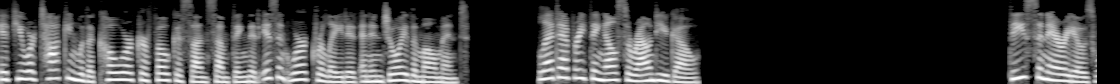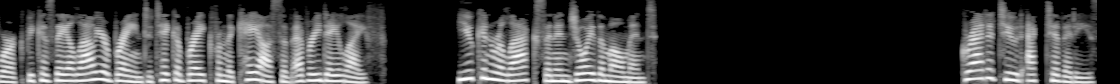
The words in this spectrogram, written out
if you are talking with a coworker focus on something that isn't work related and enjoy the moment. Let everything else around you go. These scenarios work because they allow your brain to take a break from the chaos of everyday life. You can relax and enjoy the moment. Gratitude activities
